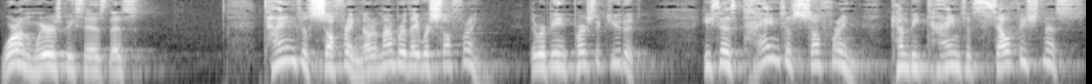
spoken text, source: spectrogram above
Warren Wiersbe says this Times of suffering, now remember, they were suffering, they were being persecuted. He says, Times of suffering can be times of selfishness.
